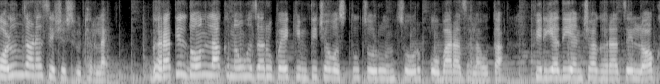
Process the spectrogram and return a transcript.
पळून जाण्यास यशस्वी ठरलाय. घरातील दोन लाख नऊ हजार रुपये किमतीच्या वस्तू चोरून चोर पोबारा झाला होता. फिर्यादी यांच्या घराचे लॉक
